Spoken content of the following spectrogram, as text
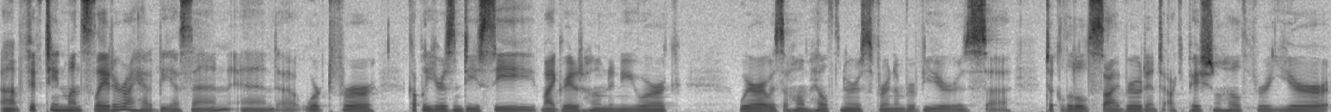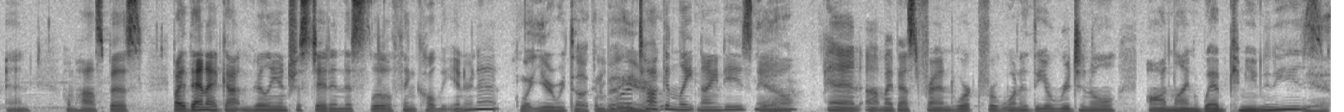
Uh, 15 months later, I had a BSN and uh, worked for a couple of years in D.C. Migrated home to New York, where I was a home health nurse for a number of years. Uh, took a little side road into occupational health for a year and home hospice. By then, I'd gotten really interested in this little thing called the internet. What year are we talking about We're here? talking late 90s now. Yeah. And uh, my best friend worked for one of the original online web communities. Yeah.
